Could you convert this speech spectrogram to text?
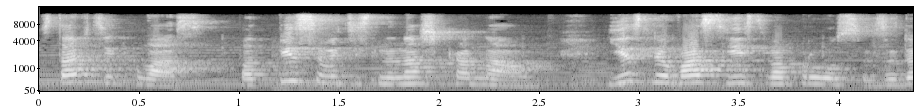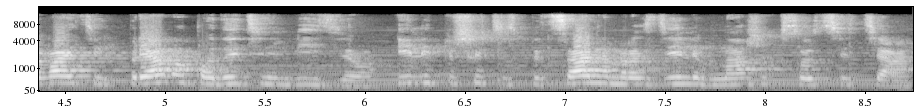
ставьте класс, подписывайтесь на наш канал. Если у вас есть вопросы, задавайте их прямо под этим видео или пишите в специальном разделе в наших соцсетях.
